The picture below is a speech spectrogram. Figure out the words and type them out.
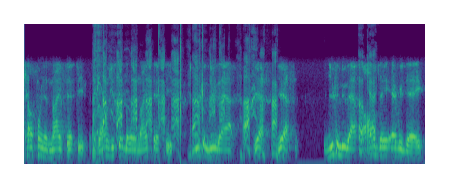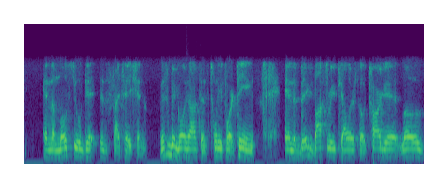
California is 950. As long as you stay below 950, you can do that. Yes, yes. You can do that Okay. all day, every day, and the most you'll get is a citation. This has been going on since 2014, and the big box retailers, so Target, Lowe's,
